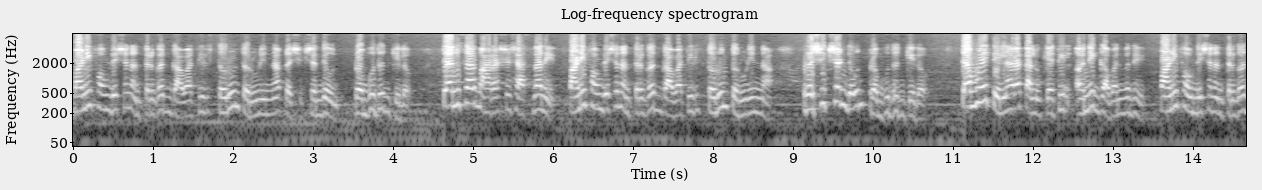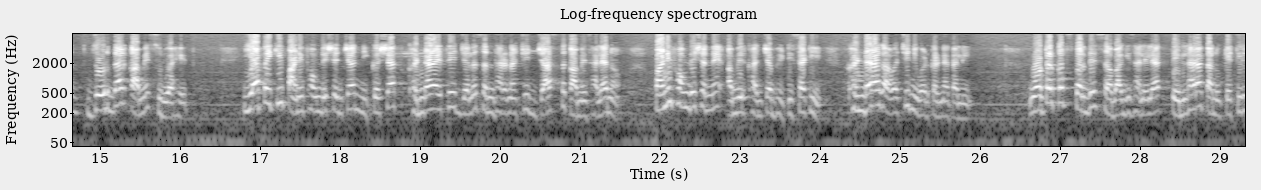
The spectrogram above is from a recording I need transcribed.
पाणी फाउंडेशन अंतर्गत गावातील तरुण तरुणींना प्रशिक्षण देऊन प्रबोधन केलं. त्यानुसार महाराष्ट्र शासनाने पाणी फाउंडेशन अंतर्गत गावातील तरुण तरुणींना प्रशिक्षण देऊन प्रबोधन केलं. त्यामुळे तेल्हारा तालुक्यातील अनेक गावांमध्ये पाणी फाउंडेशन अंतर्गत जोरदार कामे सुरू आहेत. यापैकी पाणी फाउंडेशनच्या निकषात खंडाळा येथे जलसंधारणाची जास्त कामे झाल्यानं पाणी फाउंडेशनने आमिर खानच्या भेटीसाठी खंडाळा गावाची निवड करण्यात आली. वॉटर कप स्पर्धेत सहभागी झालेल्या तेल्हारा तालुक्यातील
